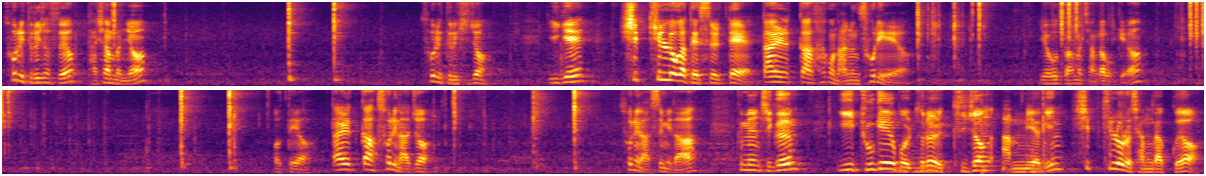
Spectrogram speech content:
소리 들으셨어요? 다시 한번요. 소리 들으시죠? 이게 10kg가 됐을 때 딸깍 하고 나는 소리예요. 이것도 한번 잠가 볼게요. 어때요? 딸깍 소리 나죠? 소리 났습니다. 그러면 지금 이 두 개의 볼트를 규정 압력인 10kg로 잠갔고요.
